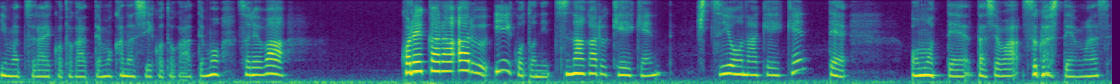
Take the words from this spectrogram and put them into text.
今辛いことがあっても悲しいことがあってもそれはこれからあるいいことにつながる経験必要な経験って思って私は過ごしています。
